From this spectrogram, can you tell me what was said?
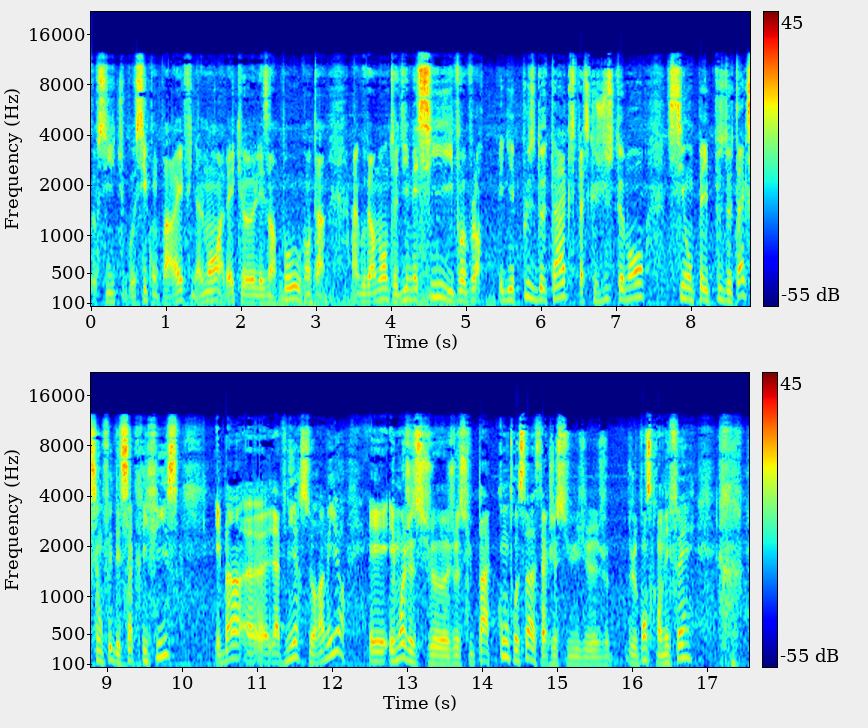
aussi tu peux aussi comparer finalement avec euh, les impôts quand un, gouvernement te dit mais si il va falloir payer plus de taxes parce que justement si on paye plus de taxes si on fait des sacrifices eh ben euh, l'avenir sera meilleur. Et, moi je, je, suis pas contre ça, c'est-à-dire que je suis je pense qu'en effet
